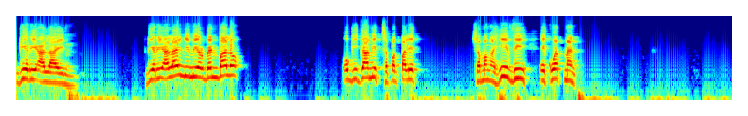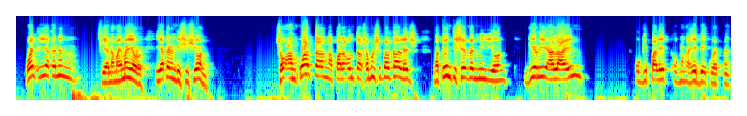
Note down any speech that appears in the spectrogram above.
giri-align. Giri-align ni Mayor Ben Balo o gigamit sa pagpalit sa mga heavy equipment. Well, iya ka ng, siya na may mayor, iya ka ng desisyon. So ang kwarta nga para unta sa Municipal College nga 27 million giri-align o gipalit og mga heavy equipment.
